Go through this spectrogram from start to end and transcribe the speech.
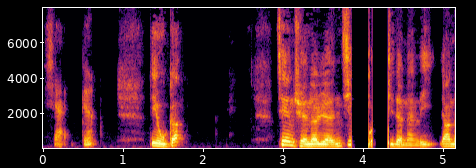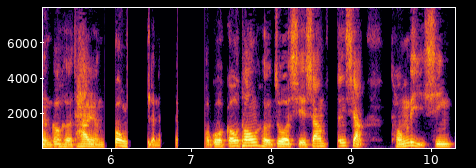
下一个，第五个，健全的人际关系的能力，要能够和他人共的能力，透过沟通、合作、协商、分享、同理心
